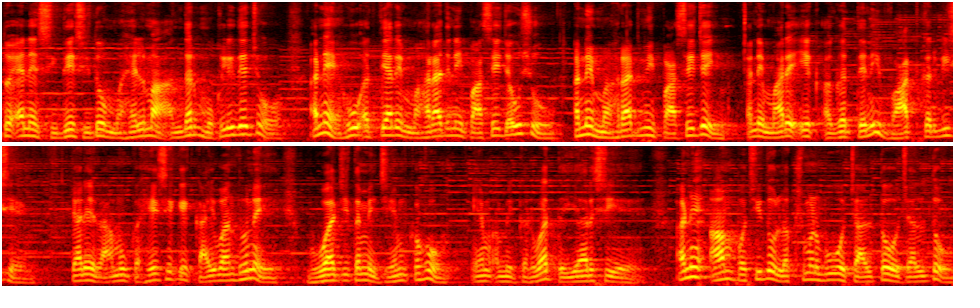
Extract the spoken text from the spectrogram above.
તો એને સીધે સીધો મહેલમાં અંદર મોકલી દેજો અને હું અત્યારે મહારાજની પાસે જઉં છું અને મહારાજની પાસે જઈ અને મારે એક અગત્યની વાત કરવી છે. ત્યારે રામુ કહે છે કે, કાંઈ વાંધો નહીં ભુવાજી તમે જેમ કહો, એમ અમે કરવા તૈયાર છીએ. અને આમ પછી તો લક્ષ્મણ બુઓ ચાલતો ચાલતો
